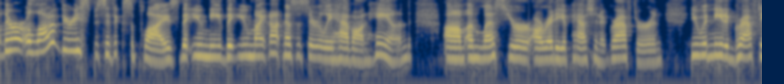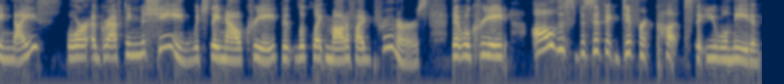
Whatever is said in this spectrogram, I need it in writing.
there are a lot of very specific supplies that you need that you might not necessarily have on hand um, unless you're already a passionate grafter. And you would need a grafting knife or a grafting machine, which they now create that look like modified pruners that will create all the specific different cuts that you will need. And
